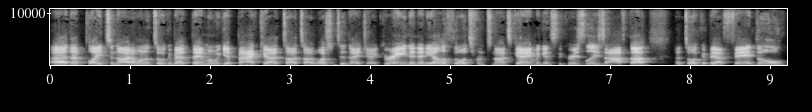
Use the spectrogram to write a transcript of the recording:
uh, that played tonight. I want to talk about them when we get back. Uh, Ty Ty Washington, AJ Green, and any other thoughts from tonight's game against the Grizzlies after I talk about FanDuel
